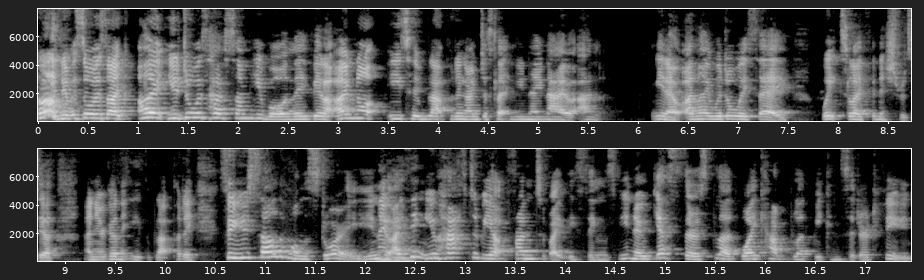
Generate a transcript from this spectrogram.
and it was always like, I. you'd always have some people, and they'd be like, "I'm not eating black pudding. I'm just letting you know now." And you know, and I would always say, "Wait till I finish with you, and you're going to eat the black pudding." So you sell them on the story. You know, I Mm. think you have to be upfront about these things. You know, yes, there's blood. Why can't blood be considered food?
